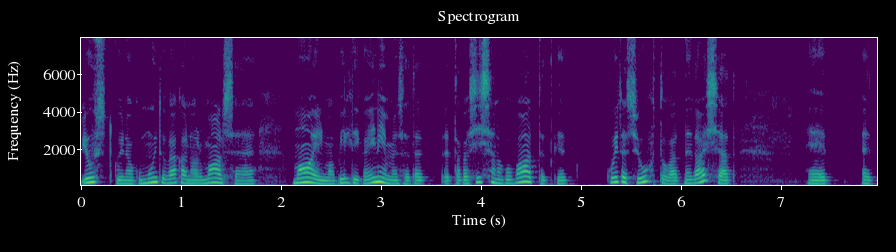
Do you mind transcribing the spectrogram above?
justkui nagu muidu väga normaalse maailmapildiga inimesed, et, et aga siis sa nagu vaatadki, et kuidas juhtuvad need asjad, et, et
